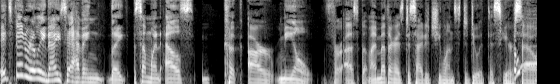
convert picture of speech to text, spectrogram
it's been really nice having like someone else cook our meal for us but my mother has decided she wants to do it this year so Oh,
